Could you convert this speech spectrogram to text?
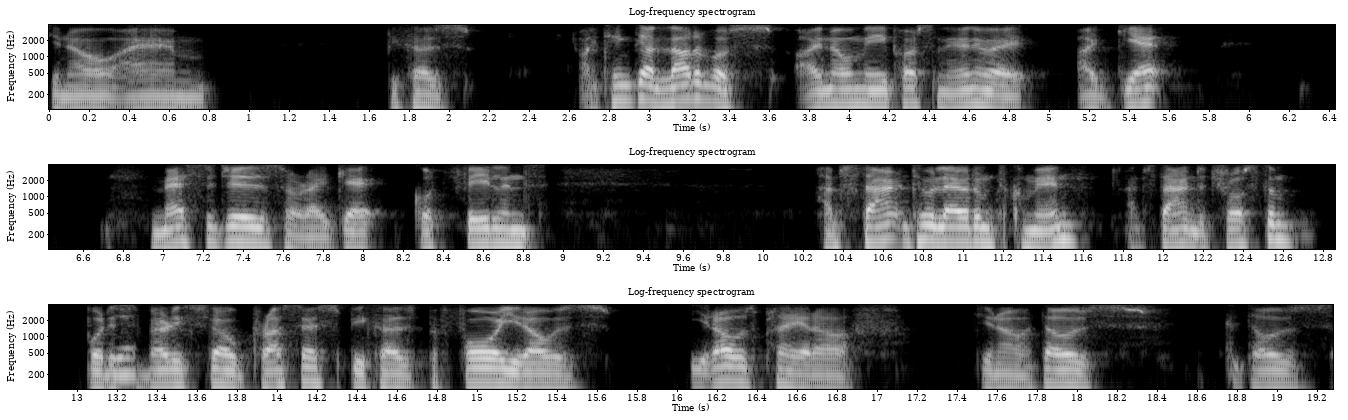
You know, um, because I think that a lot of us, I know me personally anyway, I get messages or I get gut feelings. I'm starting to allow them to come in. I'm starting to trust them. but it's Yeah. a very slow process because before you'd always you'd always play it off. You know those those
